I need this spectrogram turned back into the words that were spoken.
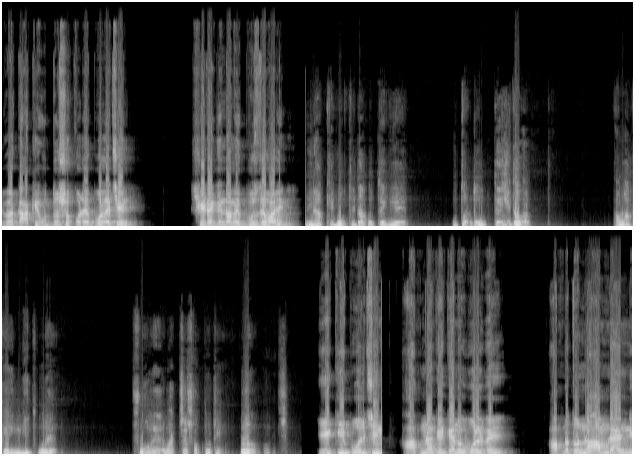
এবার কাকে উদ্দেশ্য করে বলেছেন সেটা কিন্তু আমি বুঝতে পারিনি। মীনাক্ষী বক্তৃতা করতে গিয়ে অত্যন্ত উত্তেজিত ভাবে আমাকে ইঙ্গিত করে সুরের বাচ্চা শব্দটি প্রয়োগ করেছে। এ কি বলছেন? আপনাকে কেন বলবে? আপনার তো নাম নেননি।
